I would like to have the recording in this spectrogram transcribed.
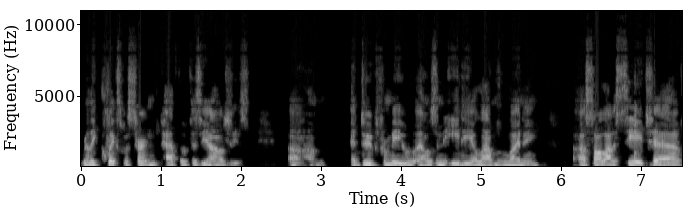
really clicks with certain pathophysiologies. Um, at Duke, for me, I was in the ED a lot, moonlighting. I saw a lot of CHF,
